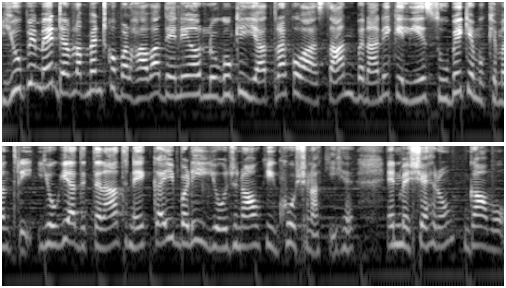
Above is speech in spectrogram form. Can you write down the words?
यूपी में डेवलपमेंट को बढ़ावा देने और लोगों की यात्रा को आसान बनाने के लिए सूबे के मुख्यमंत्री योगी आदित्यनाथ ने कई बड़ी योजनाओं की घोषणा की है। इनमें शहरों, गाँवों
